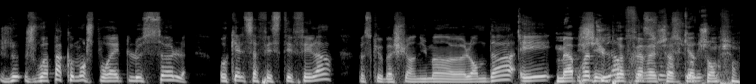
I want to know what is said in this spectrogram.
je, je, vois pas comment je pourrais être le seul auquel ça fait cet effet-là, parce que bah, je suis un humain lambda et. Mais après, tu préférais Shafkat champion.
